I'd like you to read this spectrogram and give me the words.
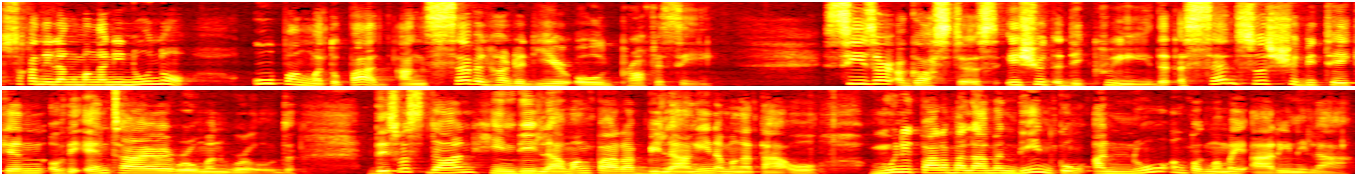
sa kanilang mga ninuno upang matupad ang 700-year-old prophecy. Caesar Augustus issued a decree that a census should be taken of the entire Roman world. This was done hindi lamang para bilangin ang mga tao, ngunit para malaman din kung ano ang pagmamay-ari nila.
